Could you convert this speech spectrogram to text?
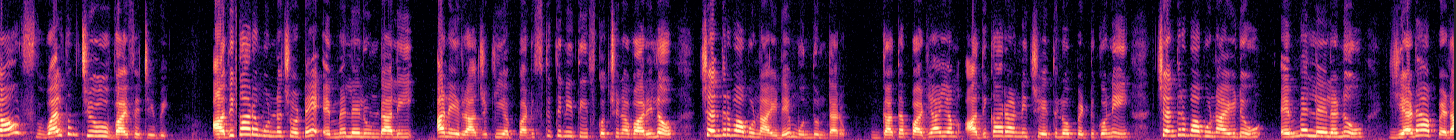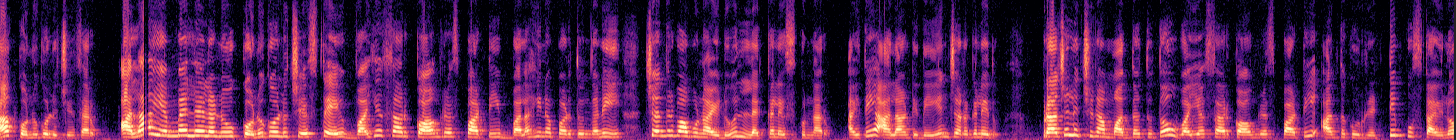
యార్స్ వెల్కమ్ టు వైఫై టీవీ అధికారం ఉన్న చోటే ఎమ్మెల్యేలు ఉండాలి అనే రాజకీయ పరిస్థితిని తీసుకొచ్చిన వారిలో చంద్రబాబు నాయుడే ముందుంటారు. గత పర్యాయం అధికారాన్ని చేతిలో పెట్టుకొని చంద్రబాబు నాయుడు ఎమ్మెల్యేలను ఎడాపెడా కొనుగోలు చేశారు. అలా ఎమ్మెల్యేలను కొనుగోలు చేస్తే వైఎస్ఆర్ కాంగ్రెస్ పార్టీ బలహీనపడుతుందని చంద్రబాబు నాయుడు లెక్కలేసుకున్నారు. అయితే అలాంటిది ఏం జరగలేదు. ప్రజలిచ్చిన మద్దతుతో వైఎస్ఆర్ కాంగ్రెస్ పార్టీ అంతకు రెట్టింపు స్థాయిలో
